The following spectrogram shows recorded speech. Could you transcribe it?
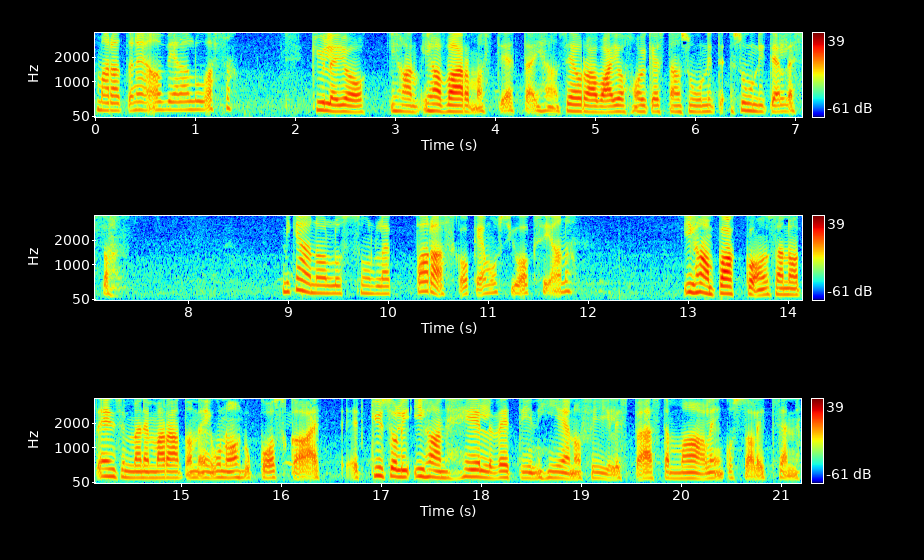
Maratoneja on vielä luvassa? Kyllä joo, ihan, ihan varmasti, että ihan seuraavaa jo oikeastaan suunnite- suunnitellessa. Mikä on ollut sulle paras kokemus juoksijana? ihan pakko on sanoa, että ensimmäinen maraton ei unohdu koskaan. Et, et kyllä se oli ihan helvetin hieno fiilis päästä maaliin, kun sä olit sen,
